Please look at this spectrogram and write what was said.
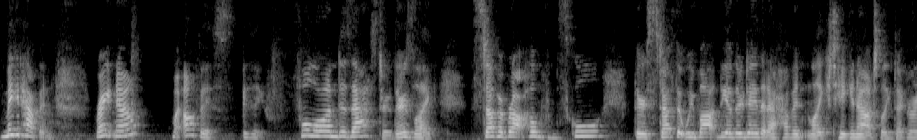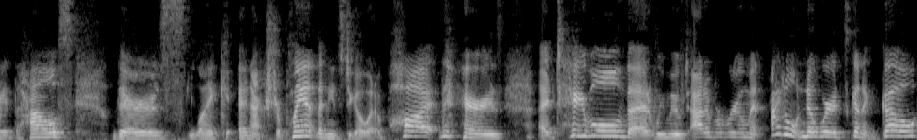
make it happen. Right now, my office is a full-on disaster. There's like stuff I brought home from school. There's stuff that we bought the other day that I haven't like taken out to like decorate the house. There's like an extra plant that needs to go in a pot. There's a table that we moved out of a room and I don't know where it's gonna go.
